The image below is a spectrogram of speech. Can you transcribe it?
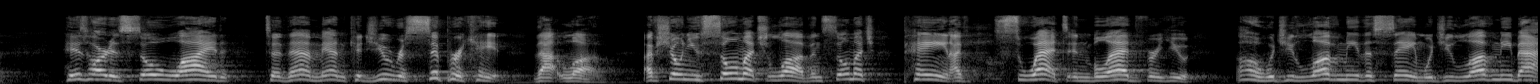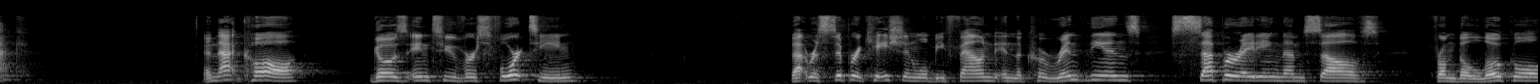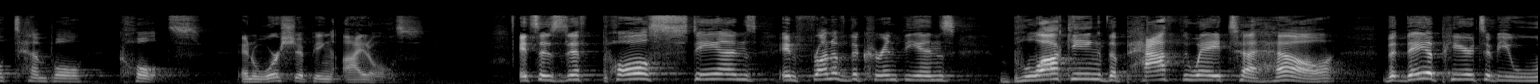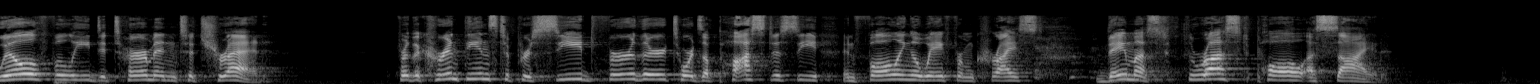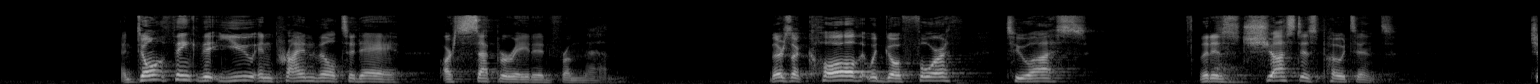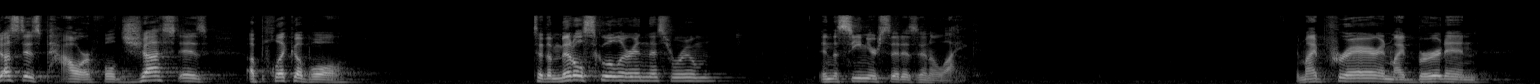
His heart is so wide to them. Man, could you reciprocate that love? I've shown you so much love and so much pain. I've sweat and bled for you. Oh, would you love me the same? Would you love me back? And that call goes into verse 14. That reciprocation will be found in the Corinthians separating themselves from the local temple cults and worshiping idols. It's as if Paul stands in front of the Corinthians, blocking the pathway to hell that they appear to be willfully determined to tread. For the Corinthians to proceed further towards apostasy and falling away from Christ, they must thrust Paul aside. And don't think that you in Prineville today are separated from them. There's a call that would go forth to us that is just as potent, just as powerful, just as applicable to the middle schooler in this room and the senior citizen alike. And my prayer and my burden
